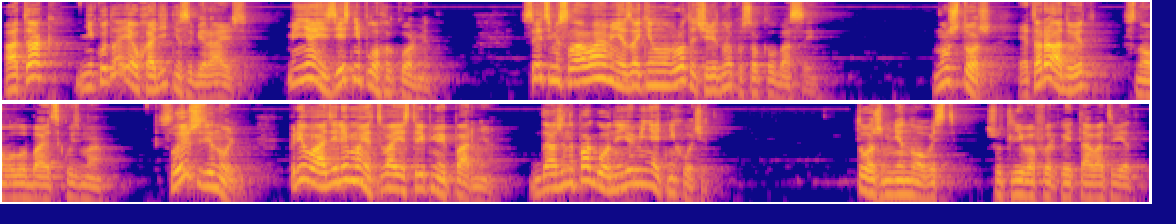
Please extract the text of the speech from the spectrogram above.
А так, никуда я уходить не собираюсь. Меня и здесь неплохо кормят. С этими словами я закинул в рот очередной кусок колбасы. «Ну что ж, это радует», — снова улыбается Кузьма. «Слышь, Зинуль, привадили мы твоей стряпнёй парня. Даже на погоны ее менять не хочет». «Тоже мне новость», — шутливо фыркает та в ответ.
